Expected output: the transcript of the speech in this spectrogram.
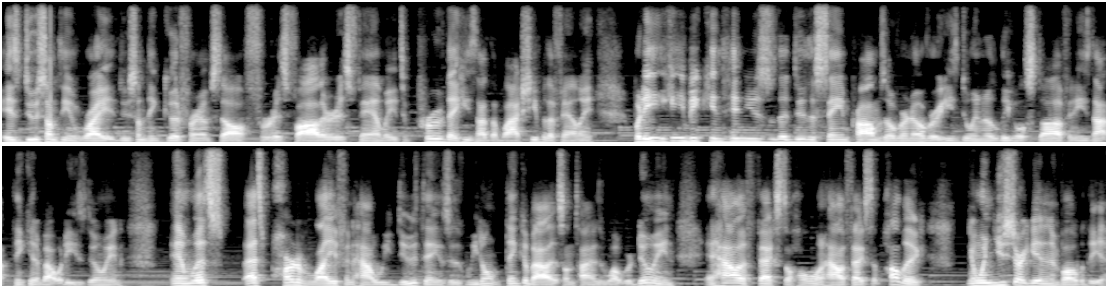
is do something right, do something good for himself, for his father, his family, to prove that he's not the black sheep of the family. But he, he continues to do the same problems over and over. He's doing illegal stuff and he's not thinking about what he's doing. And what's that's part of life and how we do things is we don't think about it sometimes what we're doing and how it affects the whole and how it affects the public. And when you start getting involved with the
